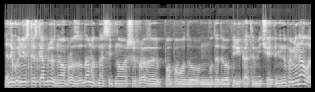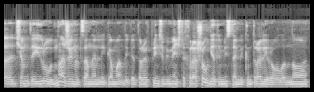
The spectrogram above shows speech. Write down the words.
Я такой несколько скобрезный вопрос задам относительно вашей фразы по поводу вот этого переката мяча. Это не напоминало чем-то игру нашей национальной команды, которая, в принципе, мяч-то хорошо где-то местами контролировала, но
